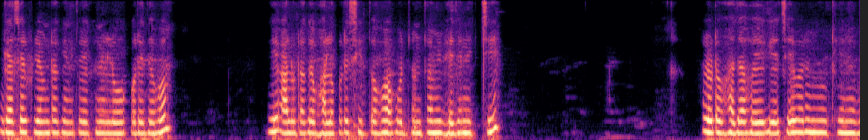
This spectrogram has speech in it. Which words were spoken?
গ্যাসের ফ্লেমটা কিন্তু এখানে লো করে দেব। দিয়ে আলুটাকে ভালো করে সিদ্ধ হওয়া পর্যন্ত আমি ভেজে নিচ্ছি। আলুটা ভাজা হয়ে গিয়েছে, এবার আমি উঠিয়ে নেব।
